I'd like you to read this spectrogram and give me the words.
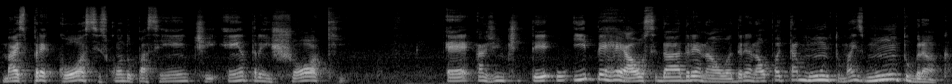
mais precoces quando o paciente entra em choque é a gente ter o hiperrealce da adrenal. A adrenal pode estar tá muito, mas muito branca,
